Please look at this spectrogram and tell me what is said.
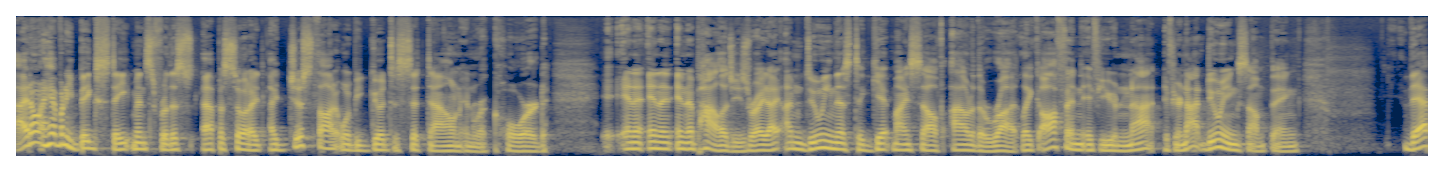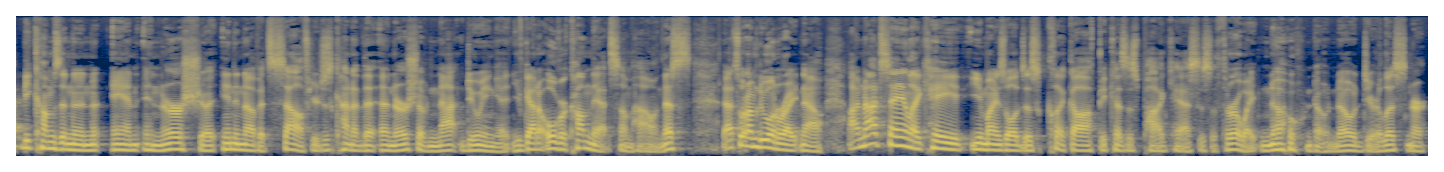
I don't have any big statements for this episode. I, I just thought it would be good to sit down and record and, and, and apologies, right? I, I'm doing this to get myself out of the rut. Like often, if you're not if you're not doing something, that becomes an, an inertia in and of itself. You're just kind of the inertia of not doing it. You've got to overcome that somehow. And that's that's what I'm doing right now. I'm not saying like, hey, you might as well just click off because this podcast is a throwaway. No, no, no, dear listener.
